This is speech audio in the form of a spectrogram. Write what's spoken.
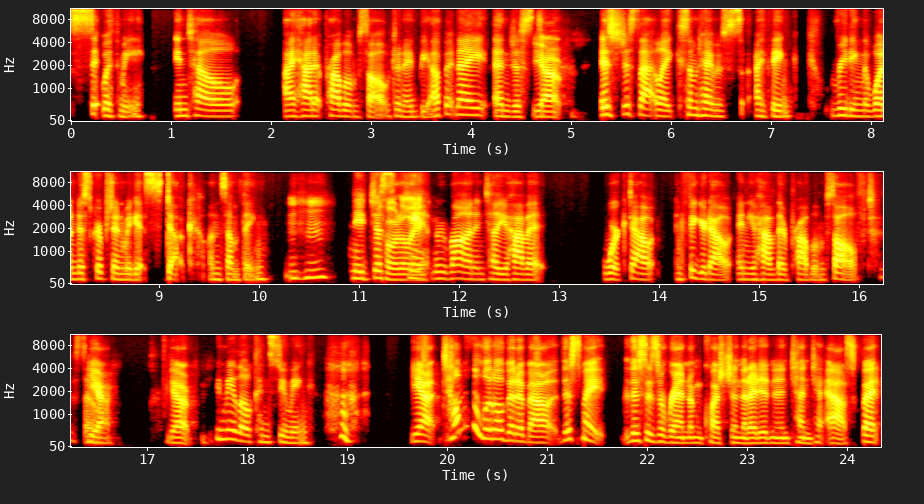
sit with me until I had it problem solved and I'd be up at night and just yeah. It's just that like sometimes I think reading the one description we get stuck on something. Mm-hmm. And you just totally. can't move on until you have it worked out and figured out and you have their problem solved. So yeah. Yeah. It can be a little consuming. yeah. Tell me a little bit about this might this is a random question that I didn't intend to ask, but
